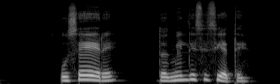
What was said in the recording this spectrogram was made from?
UCR 2017.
